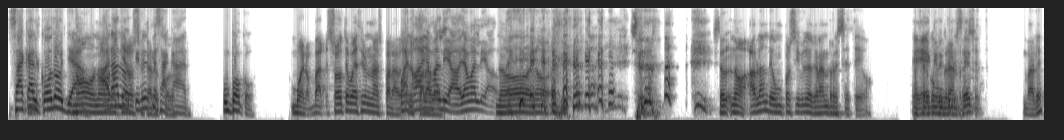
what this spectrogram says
saca el codo ya. No, no, Ahora lo tienes que sacar. Un poco. Bueno, vale, solo te voy a decir unas palabras. Bueno, ya me has liado, ya me has liado. No, no. No, hablan de un posible gran reseteo. Hacer eh, como un gran reset. ¿Vale?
